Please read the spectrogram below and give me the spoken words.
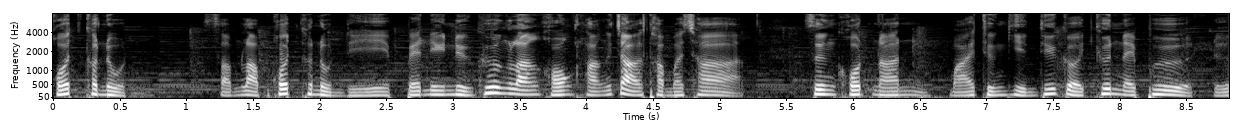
คดขนุนสำหรับคดขนุนนี้เป็นอีกหนึ่งเครื่องรางของขลังจากธรรมชาติ ซึ่งคดนั้นหมายถึงหินที่เกิดขึ้นในพืชหรือ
